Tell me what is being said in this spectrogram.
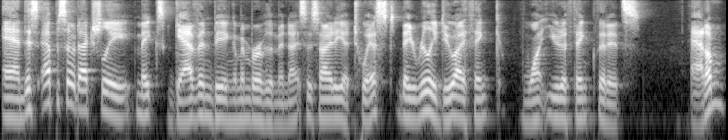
And this episode actually makes Gavin being a member of the Midnight Society a twist. They really do, I think, want you to think that it's Adam.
